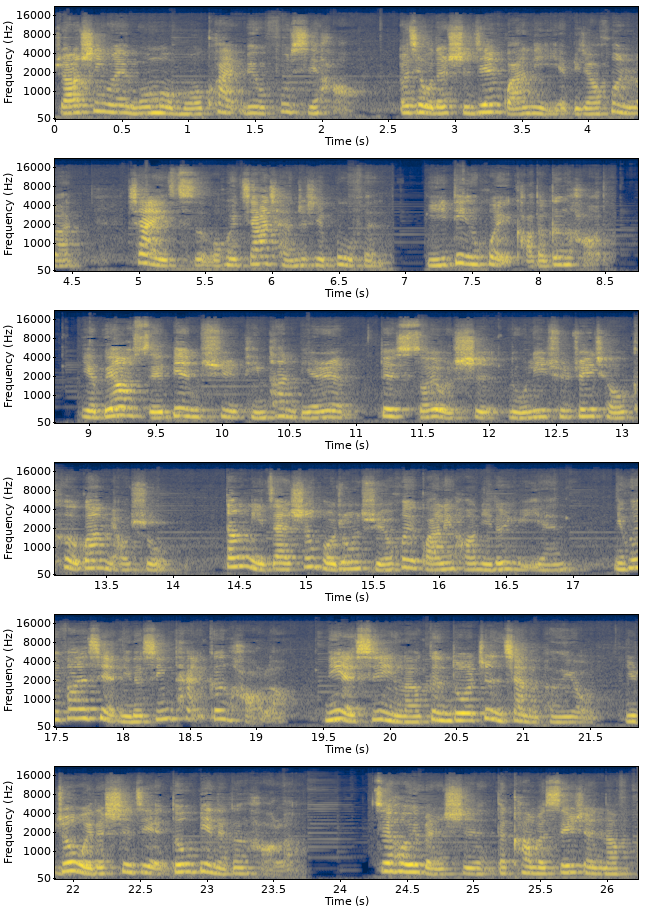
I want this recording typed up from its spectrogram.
主要是因为某某模块没有复习好，而且我的时间管理也比较混乱。下一次我会加强这些部分，一定会考得更好的。也不要随便去评判别人，对所有事努力去追求客观描述。当你在生活中学会管理好你的语言，你会发现你的心态更好了，你也吸引了更多正向的朋友，你周围的世界都变得更好了。最后一本是《The Conversation of God》，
